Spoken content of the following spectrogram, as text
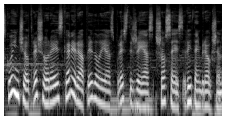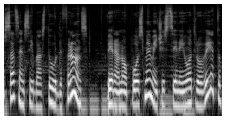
Skuiņš jau trešo reizi karjerā piedalījās prestižajās šoseis riteņbraukšanas sacensībās Tour de France. Vienā no posmiem viņš izcīnīja otro vietu.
